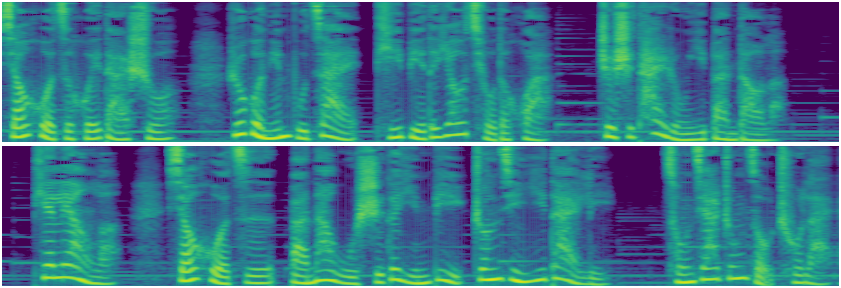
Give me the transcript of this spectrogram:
小伙子回答说：“如果您不再提别的要求的话，这事太容易办到了。”天亮了，小伙子把那五十个银币装进衣袋里，从家中走出来，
